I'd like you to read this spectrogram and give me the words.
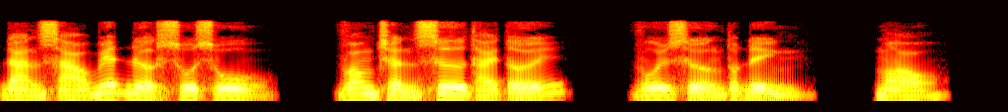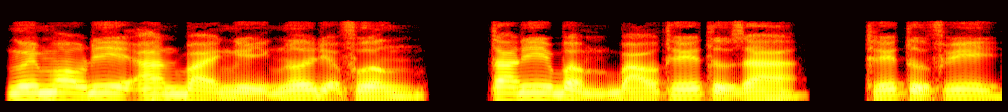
Đàn sáo biết được su su, vong trần sư thái tới, vui sướng tốt đỉnh, mau, ngươi mau đi an bài nghỉ ngơi địa phương, ta đi bẩm báo thế tử ra, thế tử phi.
